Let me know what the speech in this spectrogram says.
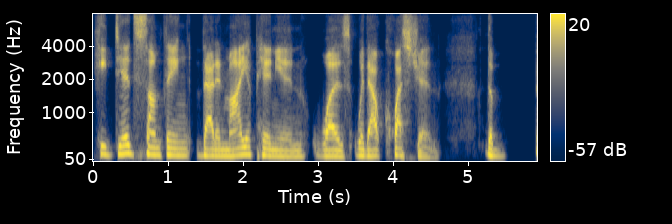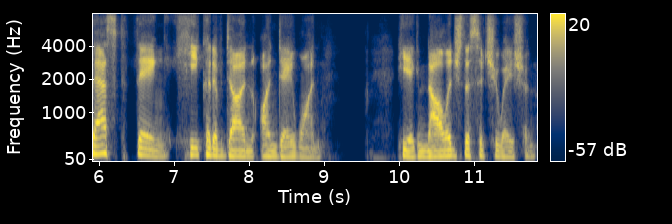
He did something that in my opinion was without question the best thing he could have done on day 1. He acknowledged the situation.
